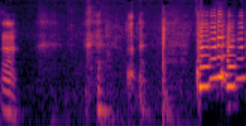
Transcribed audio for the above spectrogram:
うん。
